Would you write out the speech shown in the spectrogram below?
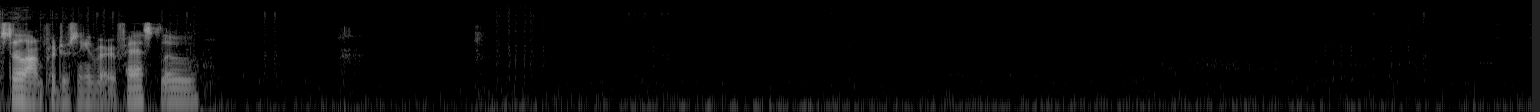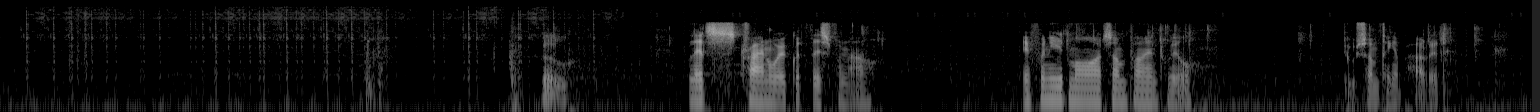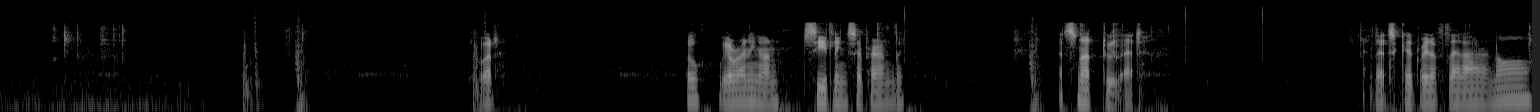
Still aren't producing it very fast though. Let's try and work with this for now. If we need more at some point, we'll do something about it. What? Oh, we're running on seedlings apparently. Let's not do that. Let's get rid of that iron ore.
